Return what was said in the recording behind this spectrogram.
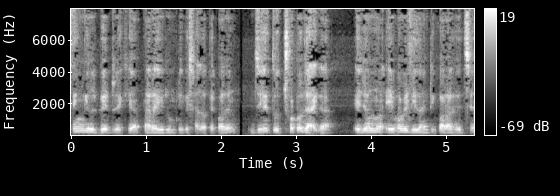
সিঙ্গেল বেড রেখে আপনারা এই রুমটিকে সাজাতে পারেন। যেহেতু ছোট জায়গা এই জন্য এইভাবে ডিজাইনটি করা হয়েছে।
